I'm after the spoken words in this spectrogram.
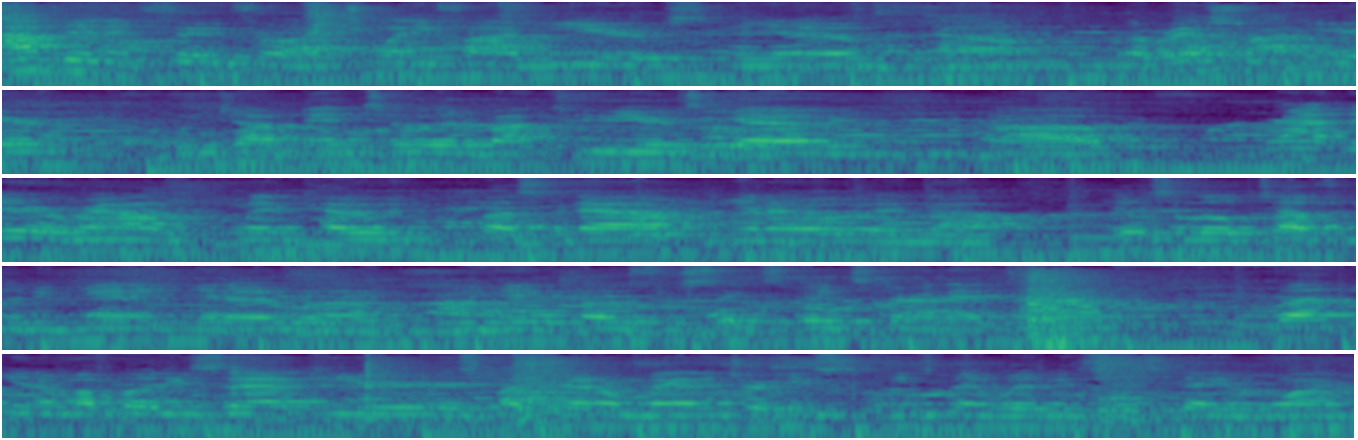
I've been in food for like 25 years. You know, uh, the restaurant here, we jumped into it about two years ago, uh, right there around when COVID busted out, you know, and uh, it was a little tough in the beginning. You know, uh, we did close for six weeks during that time. But you know, my buddy Zach here is my general manager. He's he's been with me since day one,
